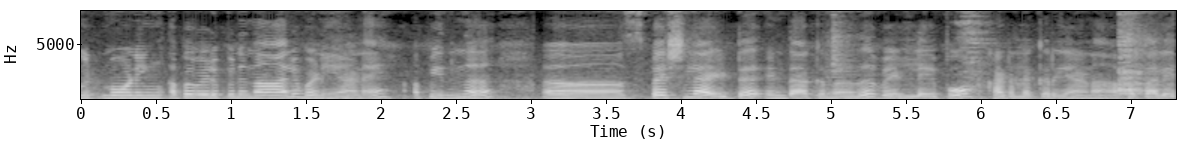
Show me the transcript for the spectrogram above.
ഗുഡ് മോർണിംഗ്. അപ്പോൾ വെളുപ്പിന് നാല് മണിയാണ്. അപ്പോൾ ഇന്ന് സ്പെഷ്യലായിട്ട് ഉണ്ടാക്കുന്നത് വെള്ളയപ്പവും കടലക്കറിയാണ്. അപ്പോൾ തലേ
